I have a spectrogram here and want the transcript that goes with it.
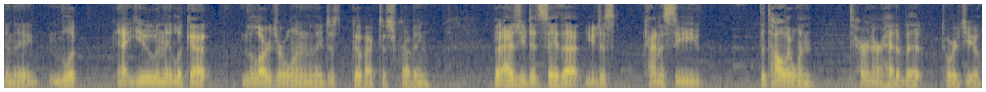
and they look at you, and they look at the larger one, and they just go back to scrubbing. But as you did say that, you just kind of see the taller one turn her head a bit towards you.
